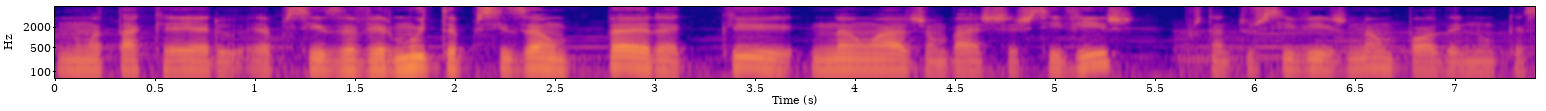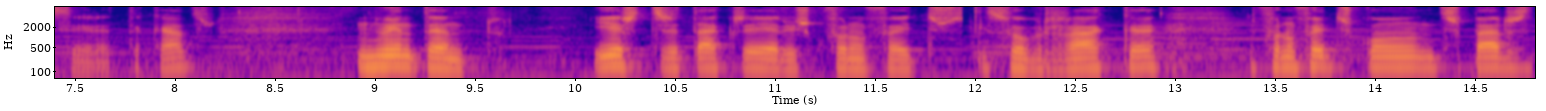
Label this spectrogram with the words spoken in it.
Num ataque aéreo é preciso haver muita precisão para que não hajam baixas civis, portanto, os civis não podem nunca ser atacados. No entanto, estes ataques aéreos que foram feitos sobre Raqqa foram feitos com disparos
